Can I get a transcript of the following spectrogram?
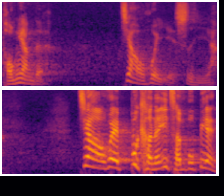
同样的，教会也是一样，教会不可能一成不变。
